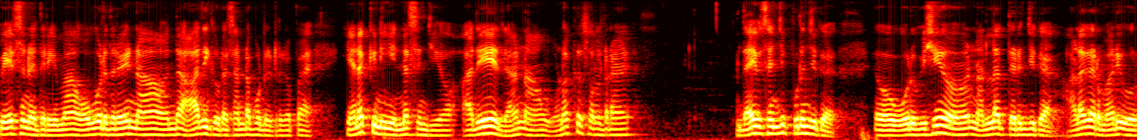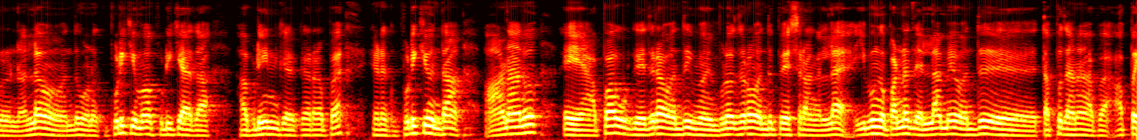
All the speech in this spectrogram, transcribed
பேசுன தெரியுமா? ஒவ்வொரு தடவையும் நான் வந்து ஆதிக்கூட சண்டை போட்டுட்ருக்கப்ப எனக்கு நீ என்ன செஞ்சியோ அதே தான் நான் உனக்கு சொல்கிறேன் தயவு செஞ்சு புரிஞ்சுக்க. ஒரு விஷயம் நல்லா தெரிஞ்சுக்க. அழகர் மாதிரி ஒரு நல்லவன் வந்து உனக்கு பிடிக்குமா பிடிக்காதா அப்படின்னு கேட்குறப்ப எனக்கு பிடிக்கும் தான். ஆனாலும் என் அப்பாவுக்கு எதிராக வந்து இவன் இவ்வளோ தூரம் வந்து பேசுகிறாங்கல்ல இவங்க பண்ணது எல்லாமே வந்து தப்பு தானே. அப்போ அப்போ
